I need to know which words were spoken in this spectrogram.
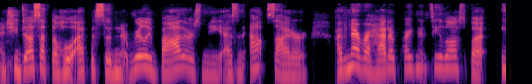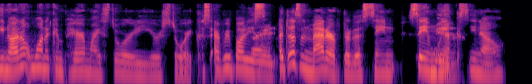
and she does that the whole episode, and it really bothers me as an outsider. I've never had a pregnancy loss, but you know, I don't want to compare my story to your story because everybody's. Right. It doesn't matter if they're the same same yeah. weeks, you know.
